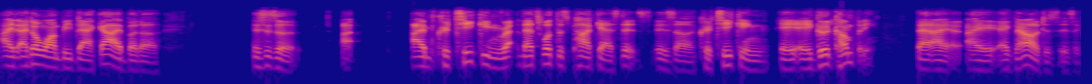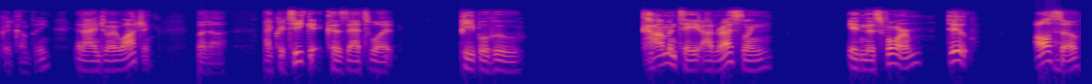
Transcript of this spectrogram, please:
I I don't want to be that guy, but uh, this is a, I'm critiquing. That's what this podcast is is uh critiquing a, a good company that I I acknowledge is, is a good company and I enjoy watching, but uh, I critique it because that's what people who commentate on wrestling in this form do. Also,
